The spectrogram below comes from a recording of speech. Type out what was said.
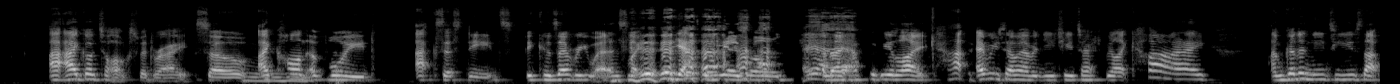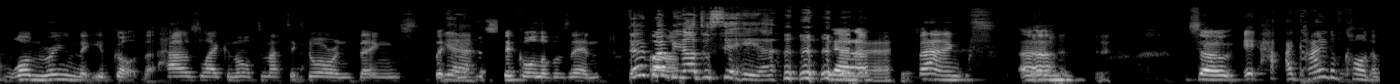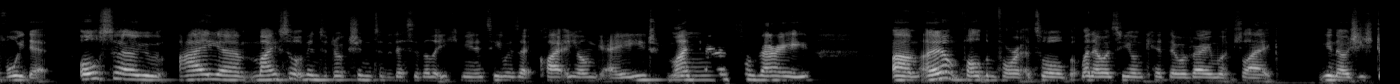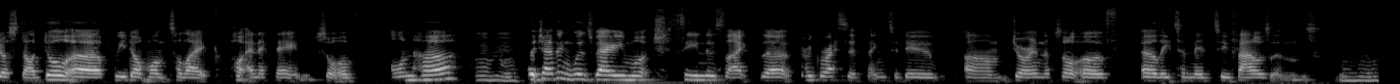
I, I go to Oxford, right? So I can't Mhm. avoid access needs because everywhere is like Yeah. years old. yeah, and I have to be like, every time I have a new tutor, I have to be like, hi, I'm gonna need to use that one room that you've got that has like an automatic door and things that Yeah. you just stick all of us in. Don't mind me, I'll just sit here. Yeah, thanks. Um, so it, I kind of can't avoid it. Also, I um, my sort of introduction to the disability community was at quite a young age. My Mm. parents were very, um, I don't fault them for it at all. But when I was a young kid, they were very much like, you know, she's just our daughter. We don't want to like put anything sort of on her hmm which I think was very much seen as like the progressive thing to do um, during the sort of early to mid 2000s. hmm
